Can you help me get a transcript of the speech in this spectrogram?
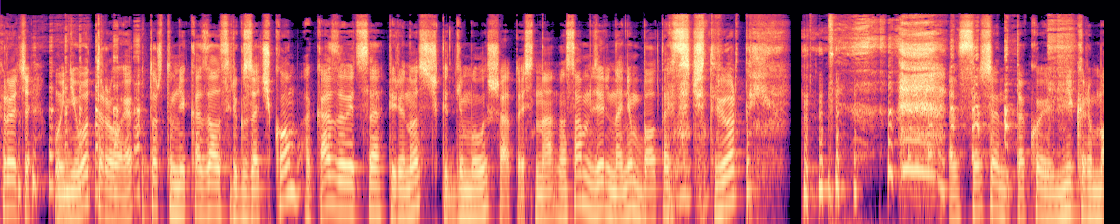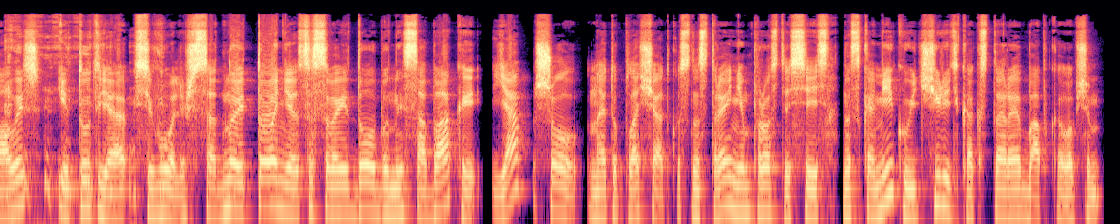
Короче, у него трое. То, что мне казалось рюкзачком, оказывается переносочкой для малыша. То есть, на, на самом деле на нем болтается четвертый. Совершенно такой микромалыш. И тут я всего лишь с одной Тони со своей долбанной собакой. Я шел на эту площадку с настроением просто сесть на скамейку и чилить, как старая бабка. В общем,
